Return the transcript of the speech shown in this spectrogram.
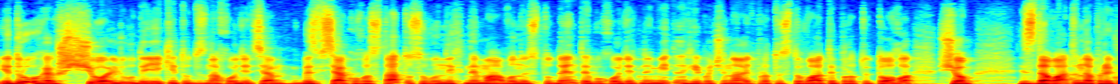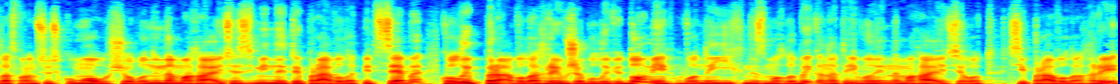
І друге, що люди, які тут знаходяться без всякого статусу, у них нема. Вони студенти, виходять на мітинги і починають протестувати проти того, щоб здавати, наприклад, французьку мову, що вони намагаються змінити правила під себе. Коли правила гри вже були відомі, вони їх не змогли виконати, і вони намагаються от ці правила гри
